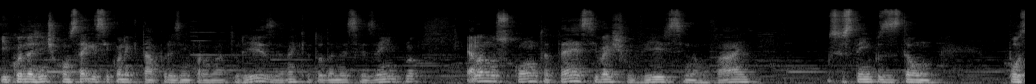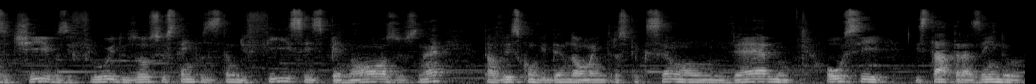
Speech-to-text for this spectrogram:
E quando a gente consegue se conectar, por exemplo, à natureza, né? que eu estou dando esse exemplo, ela nos conta até se vai chover, se não vai, se os tempos estão positivos e fluidos ou se os tempos estão difíceis, penosos, né? Talvez convidando a uma introspecção, a um inverno, ou se está trazendo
